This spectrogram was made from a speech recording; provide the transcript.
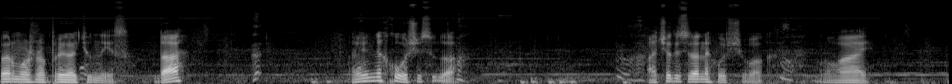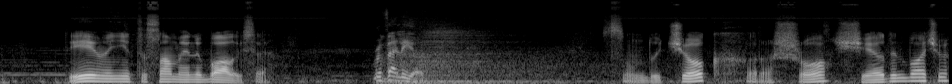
Тепер можна пригати вниз. Да? А він не хоче сюди. А чого ти сюди не хочеш, чувак? Давай. Ти мені те саме не балуйся. Revelio. Сундучок, хорошо. Ще один бачу.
